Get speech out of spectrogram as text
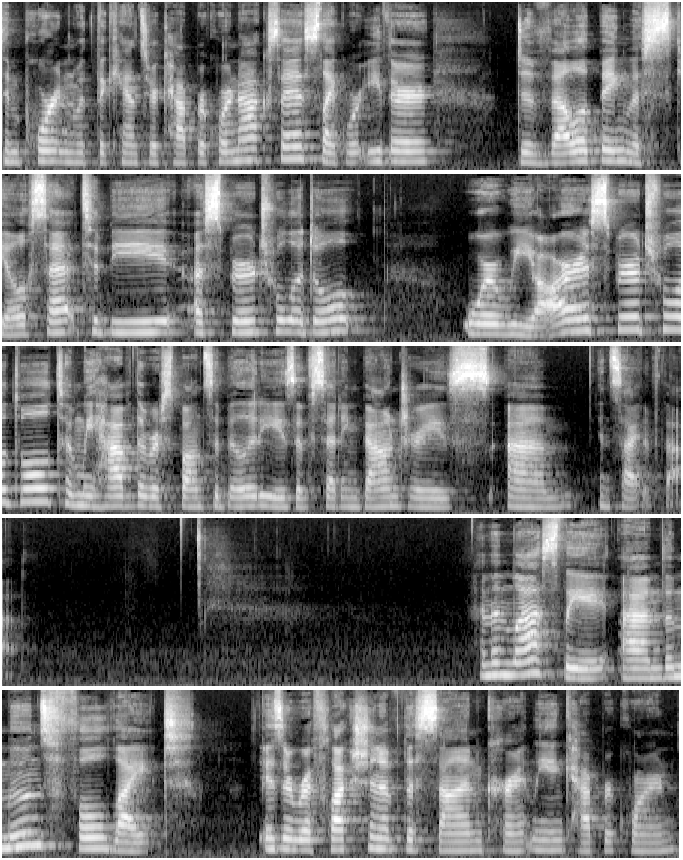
it's important with the Cancer Capricorn axis. Like we're either developing the skill set to be a spiritual adult or we are a spiritual adult and we have the responsibilities of setting boundaries um, inside of that. And then lastly, um, the moon's full light is a reflection of the sun currently in Capricorn.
